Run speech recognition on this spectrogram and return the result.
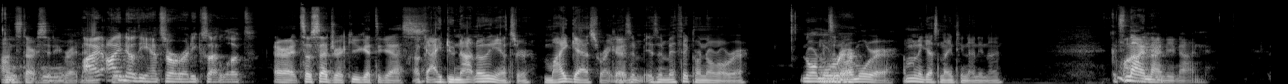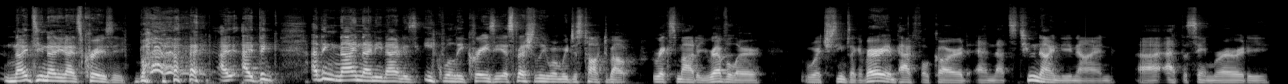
on Ooh, Star City right now? I, I know the answer already because I looked. All right, so Cedric, you get to guess. Okay, I do not know the answer. My guess right Good. now is it, is it mythic or normal rare? Normal rare. Normal rare. I'm gonna guess 1999. It's 999. 1999 is crazy, but I, I, think I think 999 is equally crazy, especially when we just talked about Rix Maadi Reveler, which seems like a very impactful card, and that's 299 uh, at the same rarity.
